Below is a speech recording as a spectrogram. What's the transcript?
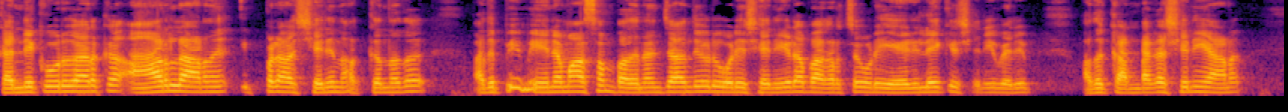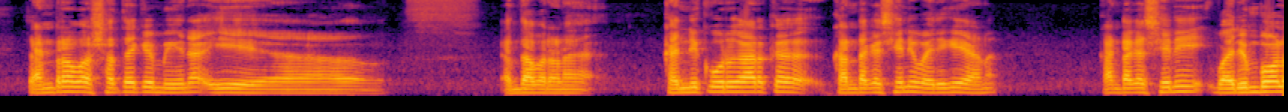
കന്നിക്കൂറുകാർക്ക് ആറിലാണ് ഇപ്പോഴാണ് ശനി നടക്കുന്നത്. അതിപ്പോൾ ഈ മീനമാസം പതിനഞ്ചാം തീയതി കൂടി ശനിയുടെ പകർച്ച കൂടി ഏഴിലേക്ക് ശനി വരും. അത് കണ്ടകശനിയാണ്. രണ്ടര വർഷത്തേക്ക് മീന ഈ എന്താ പറയണേ കന്നിക്കൂറുകാർക്ക് കണ്ടകശനി വരികയാണ്. കണ്ടകശനി വരുമ്പോൾ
